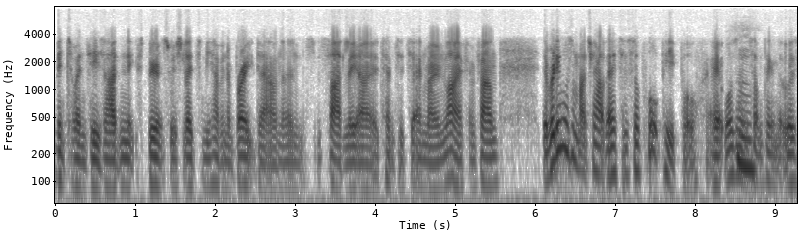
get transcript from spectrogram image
mid twenties, I had an experience which led to me having a breakdown, and sadly, I attempted to end my own life and found there really wasn't much out there to support people. It wasn't mm. something that was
